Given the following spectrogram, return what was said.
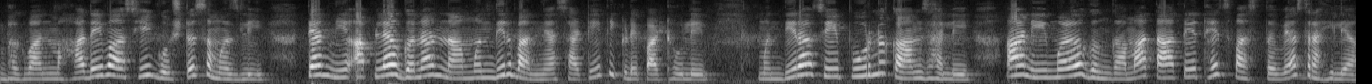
भगवान महादेवास ही गोष्ट समजली. त्यांनी आपल्या गणांना मंदिर बांधण्यासाठी तिकडे पाठवले. मंदिराचे पूर्ण काम झाले आणि मळगंगा माता तेथेच वास्तव्यास राहिल्या.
